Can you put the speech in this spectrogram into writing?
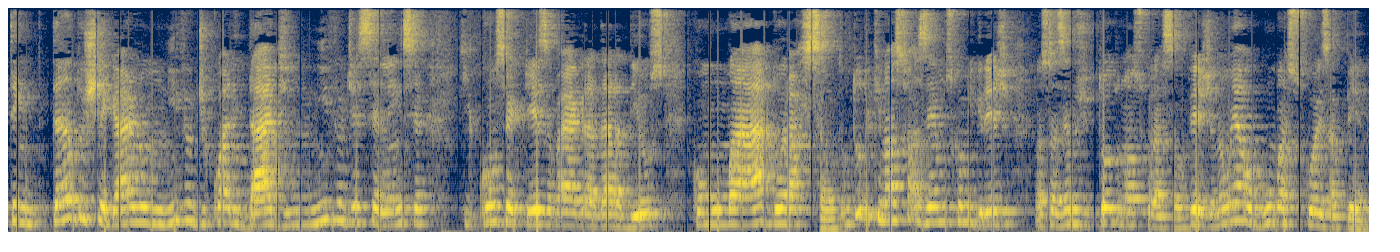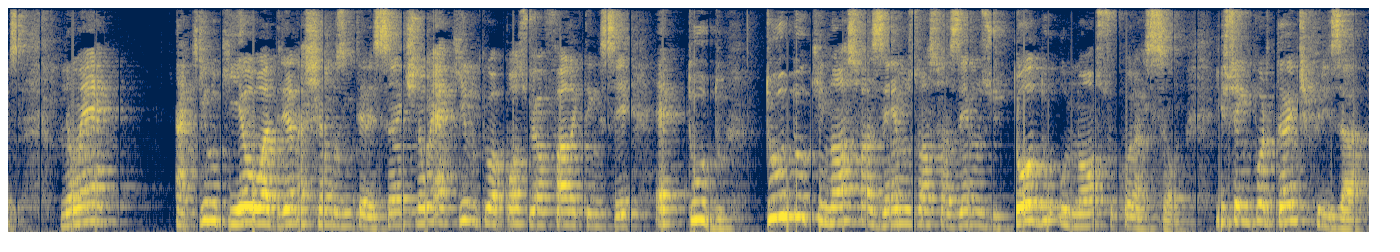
tentando chegar num nível de qualidade, num nível de excelência que com certeza vai agradar a Deus como uma adoração. Então, tudo que nós fazemos como igreja, nós fazemos de todo o nosso coração. Veja, não é algumas coisas apenas. Não é aquilo que eu ou Adriana achamos interessante, não é aquilo que o apóstolo Joel fala que tem que ser, é tudo. Tudo que nós fazemos, nós fazemos de todo o nosso coração. Isso é importante frisar,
